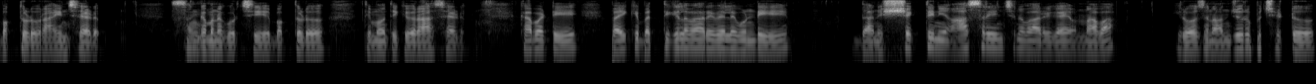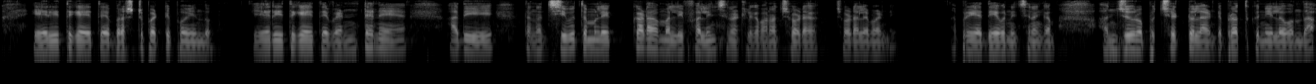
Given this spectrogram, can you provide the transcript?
భక్తుడు వ్రాయించాడు. సంగమన గురించి భక్తుడు తిమోతికి వ్రాశాడు. కాబట్టి పైకి బత్తిగల వారి వలె ఉండి దాని శక్తిని ఆశ్రయించిన వారిగా ఉన్నావా? ఈ రోజున అంజూరపు చెట్టు ఏ రీతిగా అయితే భ్రష్టు పట్టిపోయిందో ఏ రీతిగా అయితే వెంటనే అది తన జీవితంలో ఎక్కడ మళ్ళీ ఫలించినట్లుగా మనం చూడ చూడలేమండి. ప్రియ దేవుని జనంగం అంజూరపు చెట్టు లాంటి బ్రతుకు నీలో ఉందా?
